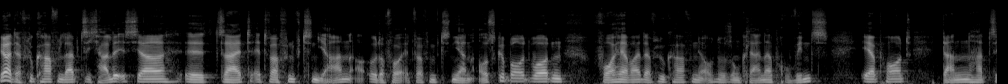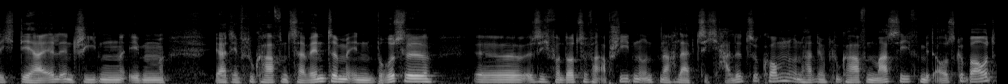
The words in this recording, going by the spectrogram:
Ja, der Flughafen Leipzig-Halle ist ja äh, seit etwa 15 Jahren oder vor etwa 15 Jahren ausgebaut worden. Vorher war der Flughafen ja auch nur so ein kleiner Provinz-Airport. Dann hat sich DHL entschieden, eben ja, den Flughafen Zaventem in Brüssel äh, sich von dort zu verabschieden und nach Leipzig-Halle zu kommen und hat den Flughafen massiv mit ausgebaut.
